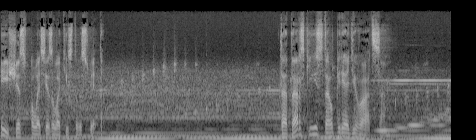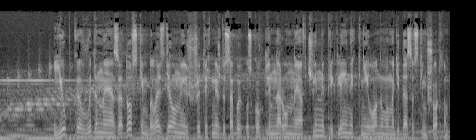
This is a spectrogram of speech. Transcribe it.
и исчез в полосе золотистого света. Татарский стал переодеваться. Юбка, выданная Азадовским, была сделана из сшитых между собой кусков длиннорунной овчины, приклеенных к нейлоновым адидасовским шортам.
